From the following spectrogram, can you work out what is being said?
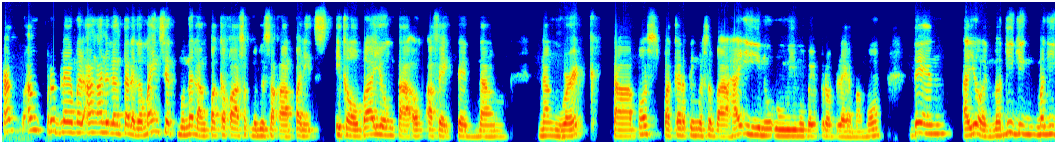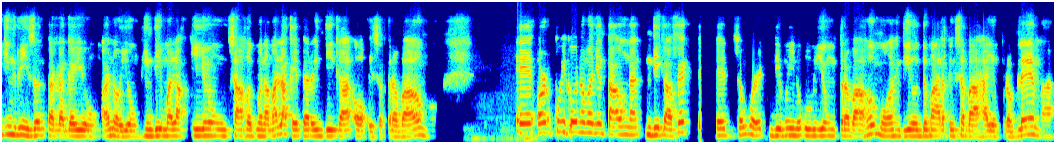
ang ang problema, ang ano lang talaga, mindset mo na lang pagkapasok mo doon sa company, it's, ikaw ba yung taong affected ng ng work? Tapos pagkarating mo sa bahay, inuuwi mo ba yung problema mo? Then, ayun, magiging magiging reason talaga yung ano, yung hindi malaki yung sahod mo na malaki pero hindi ka okay sa trabaho mo. Eh or kung ikaw naman yung taong na, hindi ka affected sa work, hindi mo inuuwi yung trabaho mo, hindi yung dumarating sa bahay yung problema,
